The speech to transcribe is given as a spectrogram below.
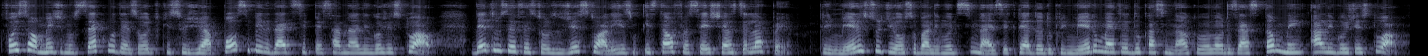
Foi somente no século XVIII que surgiu a possibilidade de se pensar na língua gestual. Dentre os defensores do gestualismo está o francês Charles Delapre primeiro estudioso sobre a língua de sinais e criador do primeiro método educacional que valorizasse também a língua gestual.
